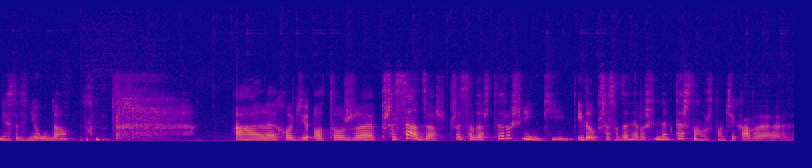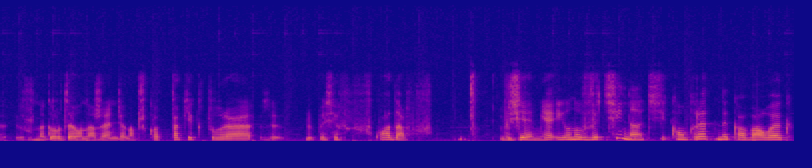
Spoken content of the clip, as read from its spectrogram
niestety nie uda. ale chodzi o to, że przesadzasz, przesadzasz te roślinki. I do przesadzania roślinek też są zresztą ciekawe różnego rodzaju narzędzia, na przykład takie, które się wkłada w, w ziemię i ono wycina ci konkretny kawałek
